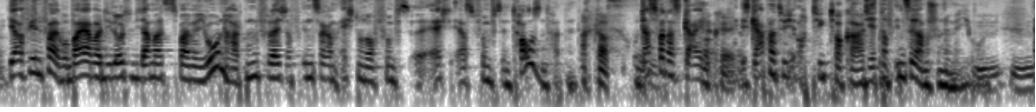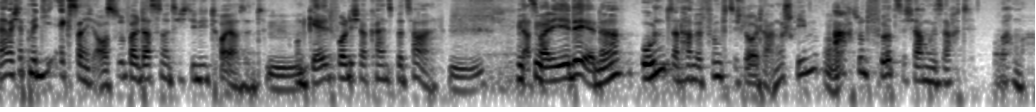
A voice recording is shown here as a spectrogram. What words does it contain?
Ja. ja. auf jeden Fall. Wobei aber die Leute, die damals 2 Millionen hatten, vielleicht auf Instagram echt nur noch fünf, äh, echt erst 15.000 hatten. Ach krass. Und das war das Geile. Okay, okay. Es gab natürlich auch TikToker, die hatten auf Instagram schon eine Million. Mhm. Ja, aber ich habe mir die extra nicht ausgesucht, weil das sind natürlich die, die teuer sind. Mhm. Und Geld wollte ich ja keins bezahlen. Mhm. Das war die Idee, ne? Und dann haben wir 50 Leute angeschrieben. Mhm. 48 haben gesagt, machen wir.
